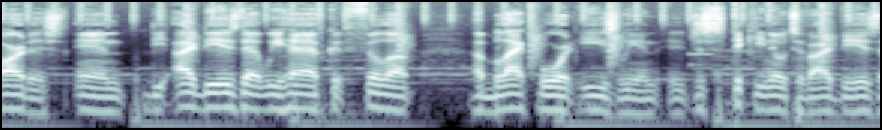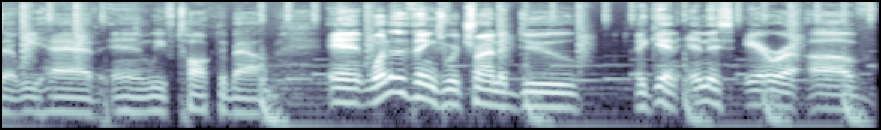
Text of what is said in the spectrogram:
artists. And the ideas that we have could fill up a blackboard easily and just sticky notes of ideas that we have and we've talked about. And one of the things we're trying to do, again, in this era of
